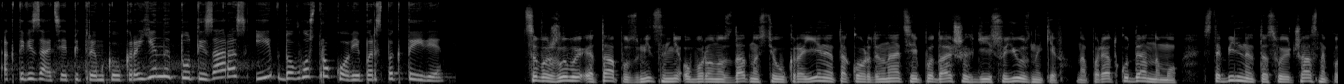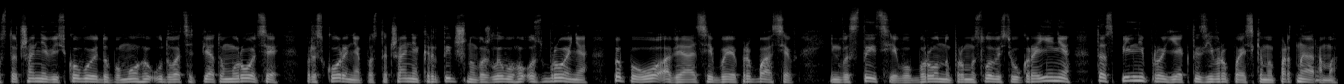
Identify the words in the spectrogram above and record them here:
Активізація підтримки України тут і зараз, і в довгостроковій перспективі. Це важливий етап у зміцненні обороноздатності України та координації подальших дій союзників. На порядку денному стабільне та своєчасне постачання військової допомоги у 2025 році, прискорення постачання критично важливого озброєння, ППО, авіації, боєприпасів, інвестиції в оборонну промисловість в Україні та спільні проєкти з європейськими партнерами.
